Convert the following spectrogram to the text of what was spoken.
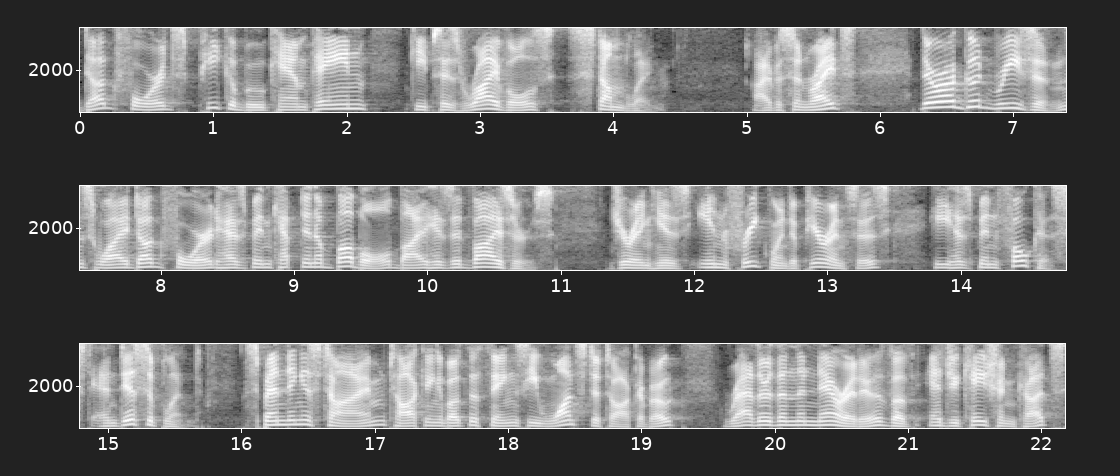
Doug Ford's peekaboo campaign keeps his rivals stumbling. Ivison writes There are good reasons why Doug Ford has been kept in a bubble by his advisers. During his infrequent appearances, he has been focused and disciplined. Spending his time talking about the things he wants to talk about rather than the narrative of education cuts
